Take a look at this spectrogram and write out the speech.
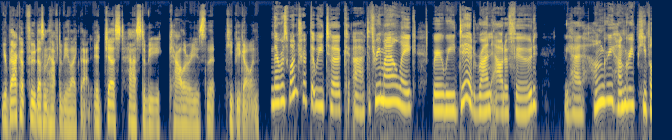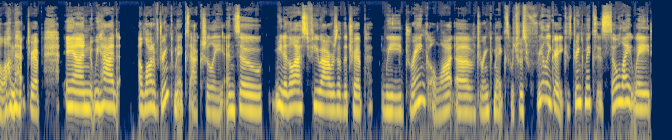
Your backup food doesn't have to be like that. It just has to be calories that keep you going. There was one trip that we took uh, to Three Mile Lake where we did run out of food. We had hungry, hungry people on that trip, and we had a lot of drink mix actually. And so, you know, the last few hours of the trip, we drank a lot of drink mix, which was really great because drink mix is so lightweight.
